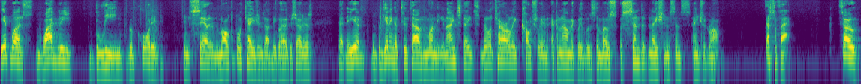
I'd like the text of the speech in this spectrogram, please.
It was widely believed, reported, and said on multiple occasions. I'd be glad to show this that in the year, the beginning of 2001, the United States, militarily, culturally, and economically, was the most ascendant nation since ancient Rome. That's a fact. So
